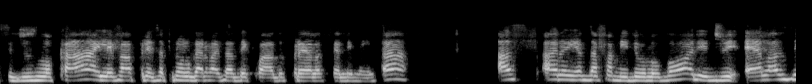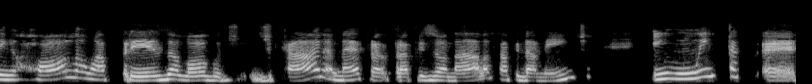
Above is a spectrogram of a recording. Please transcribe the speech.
se deslocar e levar a presa para um lugar mais adequado para ela se alimentar, as aranhas da família Uloboridae, elas enrolam a presa logo de, de cara, né, para aprisioná-la rapidamente, em muita é,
